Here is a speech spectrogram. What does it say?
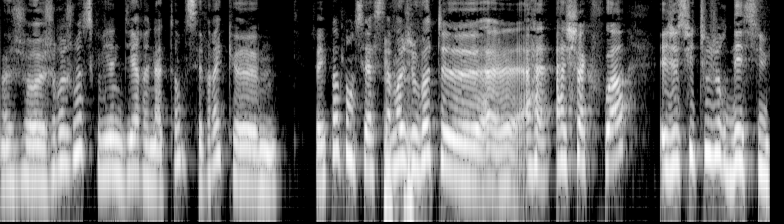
Je, rejoins ce que vient de dire Nathan. C'est vrai que je n'avais pas pensé à ça. Moi, je vote à, chaque fois et je suis toujours déçue.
